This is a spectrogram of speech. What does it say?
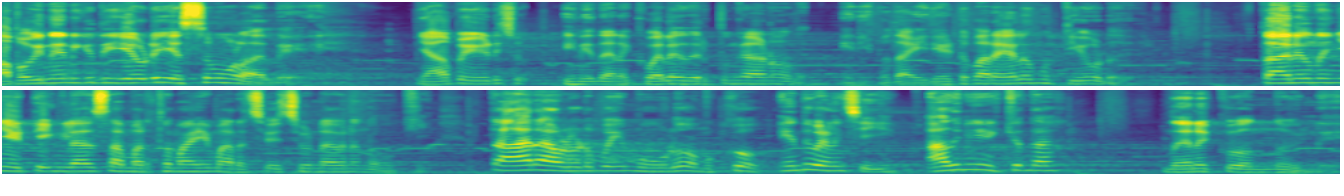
അപ്പൊ പിന്നെ എനിക്ക് ദിയോട് യെസ് മോളല്ലേ? ഞാൻ പേടിച്ചു. ഇനി നിനക്ക് വല്ല എതിർപ്പും കാണുമെന്ന്. ഇനിയിപ്പോ ധൈര്യമായിട്ട് പറയാലോ മുത്തിയോട്. താനൊന്ന് അത് സമർത്ഥമായി മറച്ചു വെച്ചുകൊണ്ട് അവനെ നോക്കി. താൻ അവളോട് പോയി മൂളോ മുക്കോ എന്ത് വേണം ചെയ്യും. അതിന് എനിക്കെന്താ? നിനക്കൊന്നുമില്ലേ.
